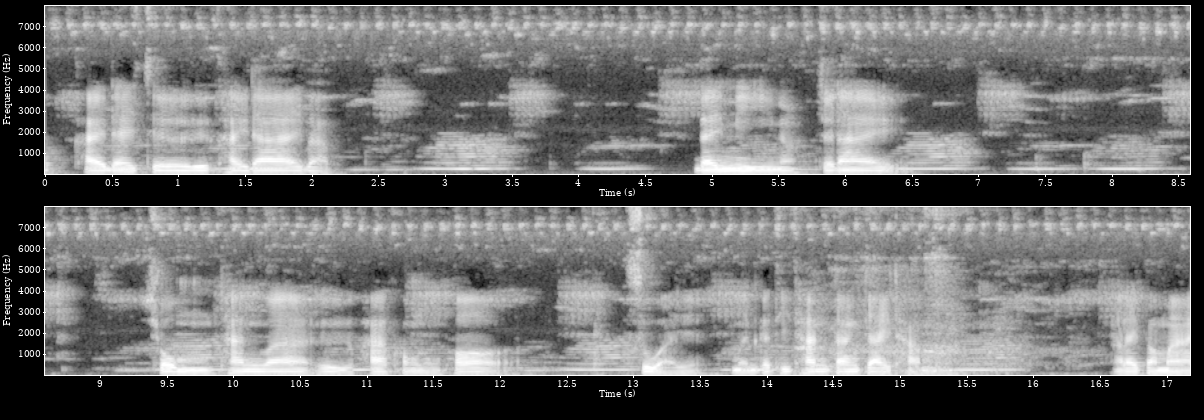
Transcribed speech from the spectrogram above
บ ใครได้เจอหรือใครได้แบบ ได้มีเนาะจะได้ ชมท่านว่าเออพระของหลวงพ่อสวยเหมือนกับที่ท่านตั้งใจทำ อะไรประมาณ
